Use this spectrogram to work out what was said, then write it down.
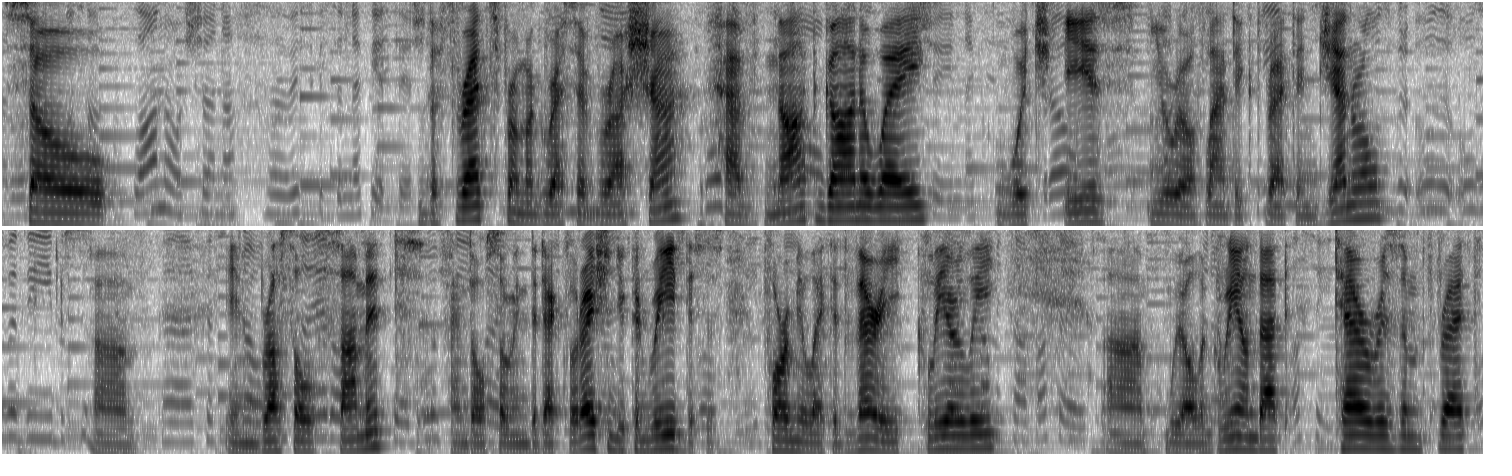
So, the threats from aggressive Russia have not gone away, which is Euro-Atlantic threat in general. Um, in Brussels summit and also in the declaration you can read this is formulated very clearly. Uh, we all agree on that. Terrorism threat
